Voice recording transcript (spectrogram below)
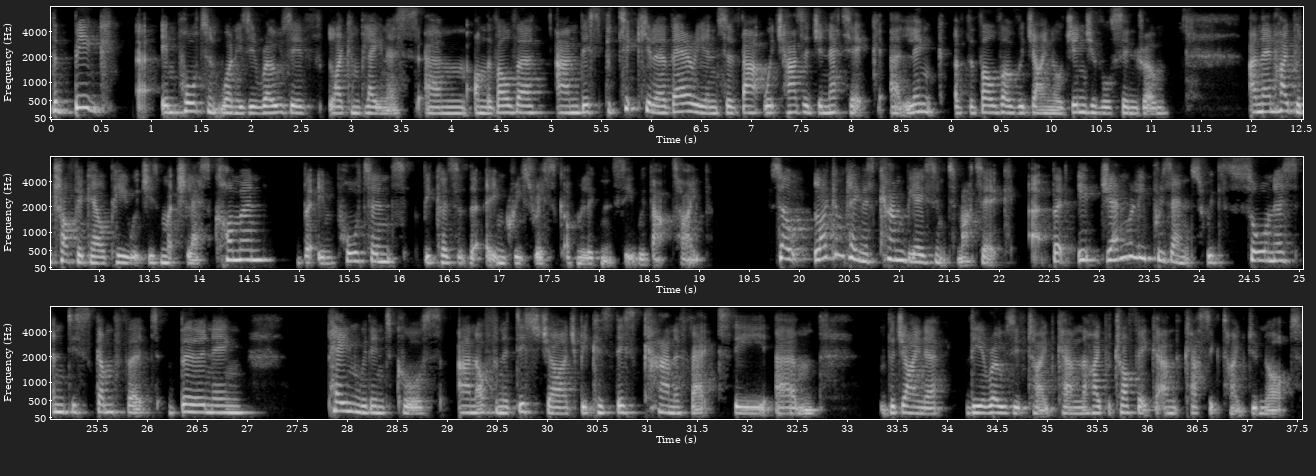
The big uh, important one is erosive lichen planus um, on the vulva, and this particular variant of that, which has a genetic uh, link of the vulvovaginal gingival syndrome, and then hypertrophic LP, which is much less common but important because of the increased risk of malignancy with that type. So, lichen planus can be asymptomatic, uh, but it generally presents with soreness and discomfort, burning, pain with intercourse, and often a discharge because this can affect the um, vagina. The erosive type can, the hypertrophic and the classic type do not.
